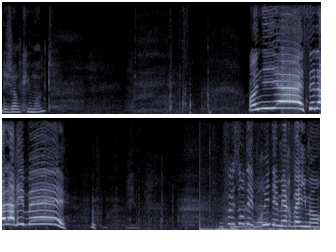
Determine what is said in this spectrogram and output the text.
Les gens qui montent. On y est C'est là l'arrivée Faisons des bruits d'émerveillement.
